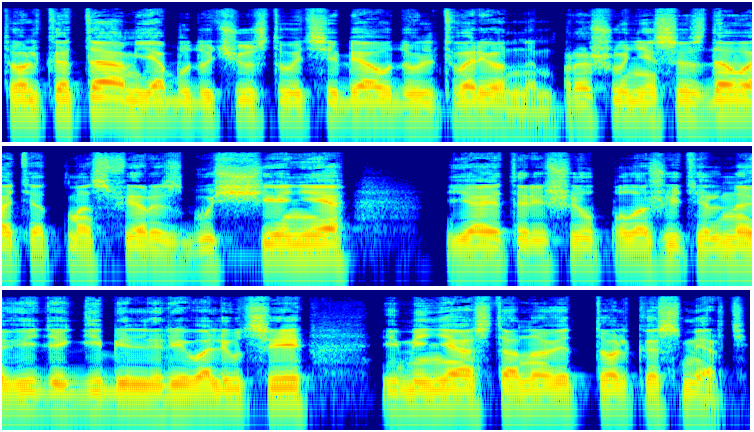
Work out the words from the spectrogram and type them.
Только там я буду чувствовать себя удовлетворенным. Прошу не создавать атмосферы сгущения. Я это решил положительно, видя гибель революции, и меня остановит только смерть.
